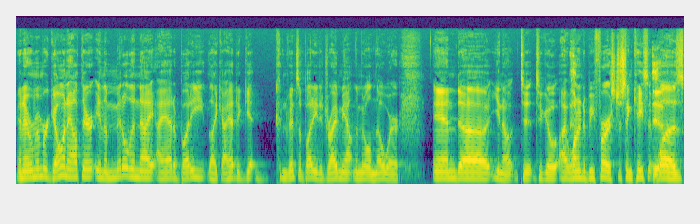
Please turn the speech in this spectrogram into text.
And I remember going out there in the middle of the night. I had a buddy, like I had to get convince a buddy to drive me out in the middle of nowhere. And uh, you know, to, to go, I wanted to be first, just in case it Yeah. was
